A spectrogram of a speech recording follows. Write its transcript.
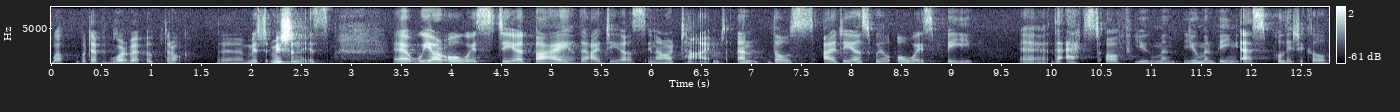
well, whatever, whatever uppdrag, uh, mission is, uh, we are always steered by the ideas in our times, and those ideas will always be uh, the acts of human, human being as political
